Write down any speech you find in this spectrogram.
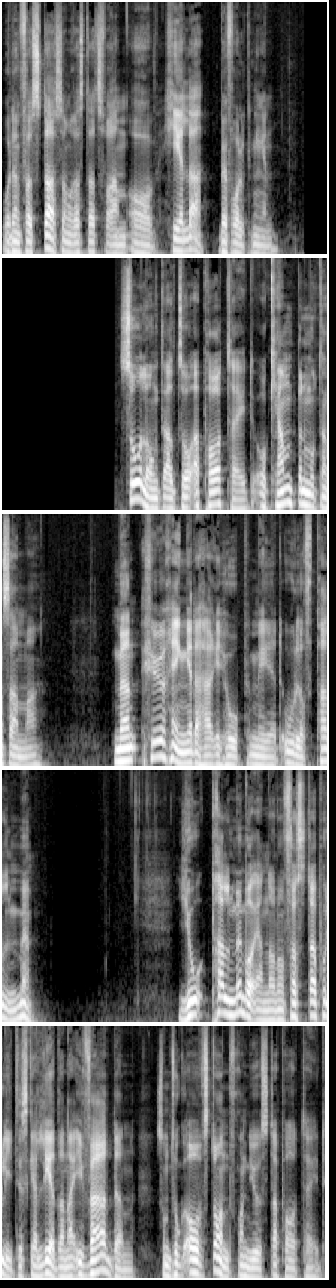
och den första som röstats fram av hela befolkningen. Så långt alltså apartheid och kampen mot densamma. Men hur hänger det här ihop med Olof Palme? Jo, Palme var en av de första politiska ledarna i världen som tog avstånd från just apartheid.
